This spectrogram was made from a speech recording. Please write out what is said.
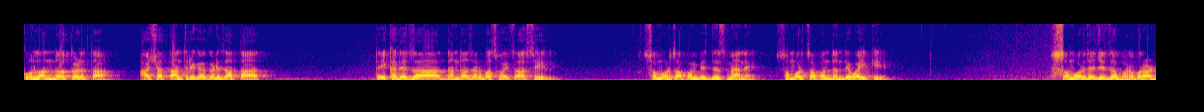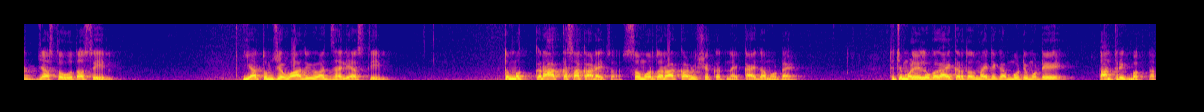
कोणाला न कळता अशा तांत्रिकाकडे जातात तर एखाद्याचा धंदा जर बसवायचा असेल समोरचा पण बिझनेसमॅन आहे समोरचा पण धंदेवाईक आहे समोरच्याची जर भरभराट जास्त होत असेल या तुमचे वादविवाद झाले असतील तर मग राग कसा काढायचा? समोर तर राग काढू शकत नाही कायदा मोठा आहे. त्याच्यामुळे हे लोक काय करतात माहिती आहे का? मोठे मोठे तांत्रिक बघतात.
